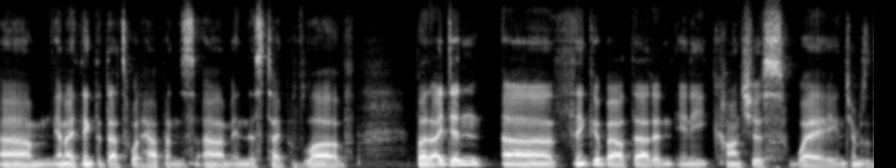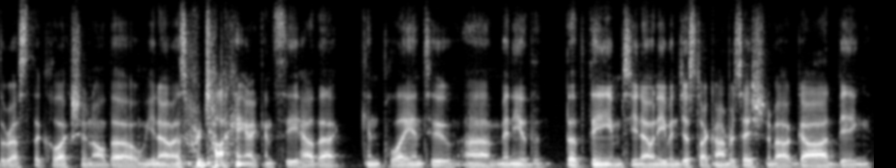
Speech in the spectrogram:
Um, and i think that that's what happens um, in this type of love but I didn't uh, think about that in any conscious way in terms of the rest of the collection. Although, you know, as we're talking, I can see how that can play into uh, many of the, the themes, you know, and even just our conversation about God being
